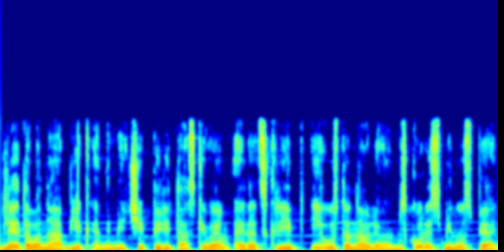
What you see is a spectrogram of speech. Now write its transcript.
Для этого на объект EnemyChip перетаскиваем этот скрипт и устанавливаем скорость минус 5.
